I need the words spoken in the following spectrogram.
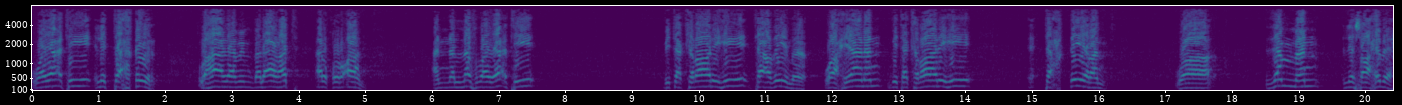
ويأتي للتحقير وهذا من بلاغة القرآن أن اللفظ يأتي بتكراره تعظيما وأحيانا بتكراره تحقيرا وذما لصاحبه.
